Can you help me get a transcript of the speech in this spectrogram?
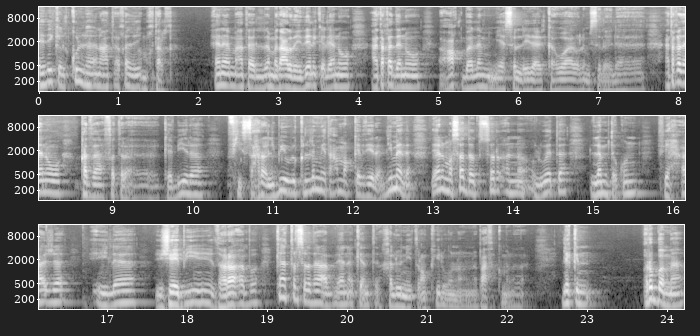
هذيك كلها أنا أعتقد مختلقة. أنا معناتها لما تعرض ذلك لأنه أعتقد أنه عقبة لم يصل إلى الكوار ولم يصل إلى أعتقد أنه قضى فترة كبيرة في الصحراء الليبية ولكن لم يتعمق كثيرا. لماذا؟ لأن المصادر تصر أن الواتا لم تكن في حاجة إلى جابي ضرائب. كانت ترسل ضرائب لأن كانت خلوني tranquille ونبعثكم لكن ربما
